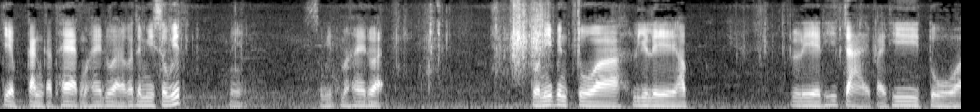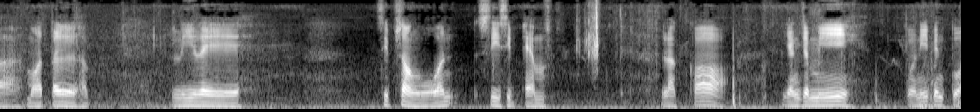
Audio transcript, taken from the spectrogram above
เจ็บกันกระแทกมาให้ด้วย แล้วก็จะมีสวิตช์นี่สวิตช์มาให้ด้วย ตัวนี้เป็นตัวรีเลย์ครับรีเลย์ที่จ่ายไปที่ตัวมอเตอร์ครับรีเลย์12 โวลต์40 แอมป์แล้วก็ยังจะมี ตัวนี้เป็นตัว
